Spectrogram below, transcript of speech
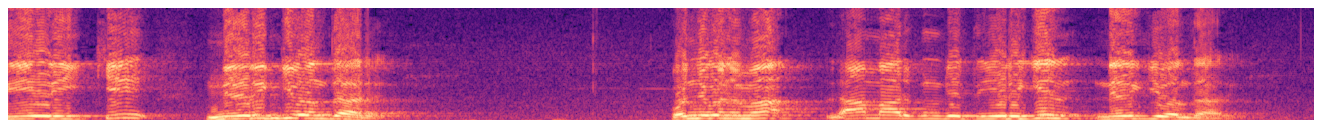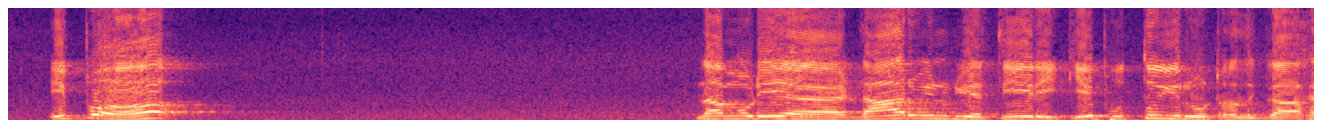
தியரிக்கு நெருங்கி வந்தார். கொஞ்சம் கொஞ்சமாக லாமார்க்கினுடைய தியரிக்கு நெருங்கி வந்தார். இப்போது நம்முடைய டார்வினுடைய தியரிக்கு புத்துயிர் ஊட்டுறதுக்காக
